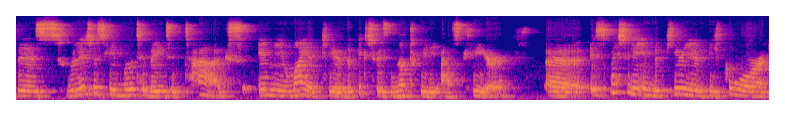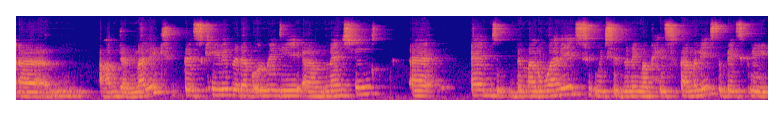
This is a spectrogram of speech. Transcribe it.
this religiously motivated tax in the Umayyad period, the picture is not really as clear. Uh, especially in the period before um, Abd al-Malik, this caliph that I've already um, mentioned, uh, and the Marwanids, which is the name of his family. So basically,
